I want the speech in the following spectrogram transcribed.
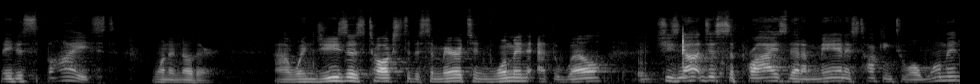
They despised one another. Uh, when Jesus talks to the Samaritan woman at the well, she's not just surprised that a man is talking to a woman,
